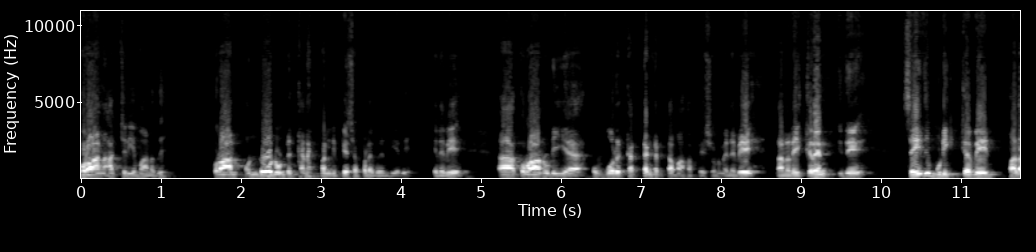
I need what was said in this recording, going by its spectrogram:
குரான் ஆச்சரியமானது. குரான் ஒன்றோடு ஒன்று கனெக்ட் பண்ணி பேசப்பட வேண்டியது. எனவே குரானுடைய ஒவ்வொரு கட்டம் கட்டமாக பேசணும். எனவே நான் நினைக்கிறேன் இது செய்து முடிக்க வே பட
